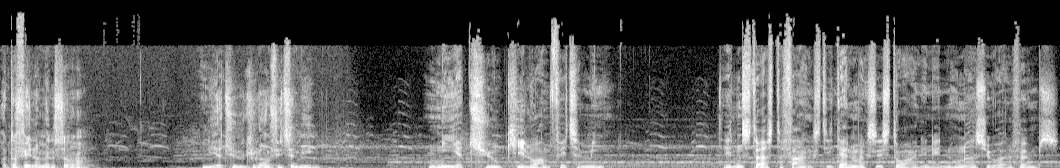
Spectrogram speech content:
Og der finder man så 29 kilo amfetamin. 29 kilo amfetamin. Det er den største fangst i Danmarks historien i 1997.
